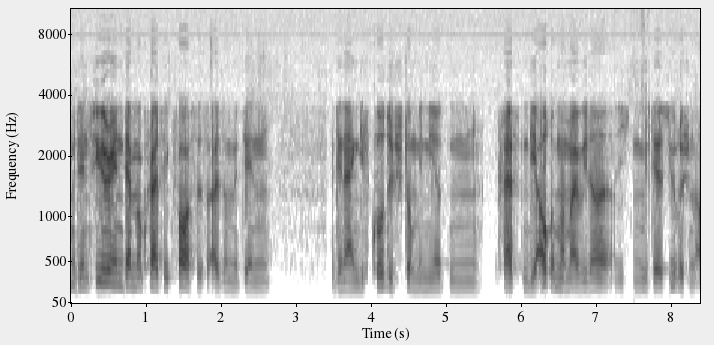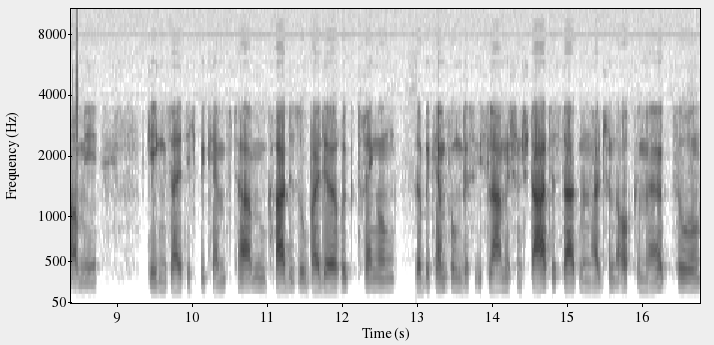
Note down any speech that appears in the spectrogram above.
Mit den Syrian Democratic Forces, also mit den, mit den eigentlich kurdisch dominierten Kräften, die auch immer mal wieder sich mit der syrischen Armee gegenseitig bekämpft haben. Gerade so bei der Rückdrängung, der Bekämpfung des islamischen Staates, da hat man halt schon auch gemerkt, so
